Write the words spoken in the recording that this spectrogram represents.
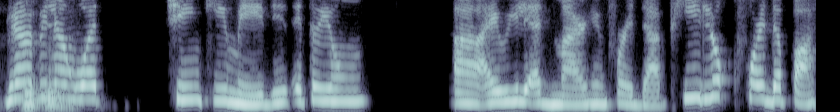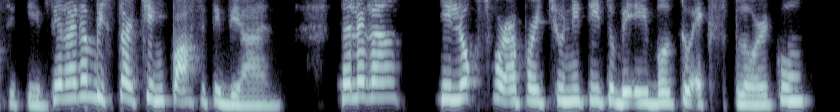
Grabe Mm-mm. lang what Chinky made. Ito yung, uh, I really admire him for that. He look for the positive. Talagang Mr. Ching positive yan. Talagang, he looks for opportunity to be able to explore kung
